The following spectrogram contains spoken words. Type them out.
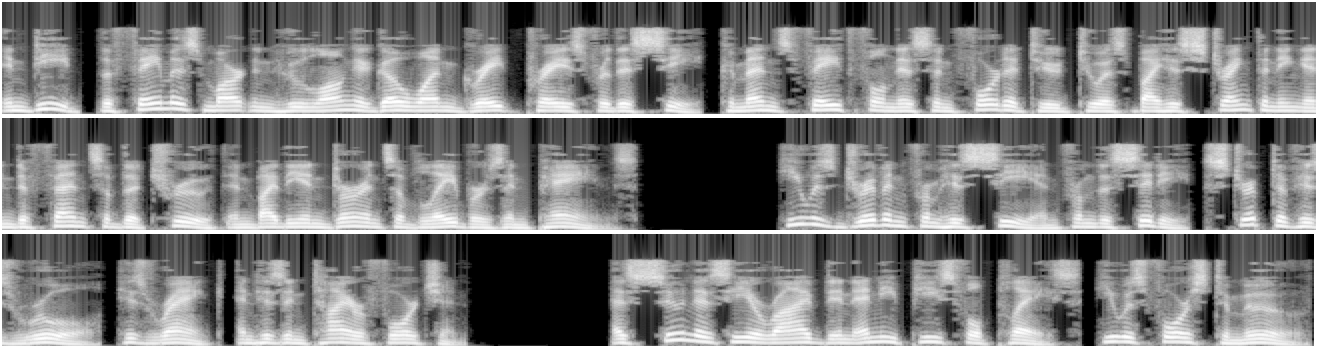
Indeed, the famous Martin who long ago won great praise for this see, commends faithfulness and fortitude to us by his strengthening and defence of the truth and by the endurance of labours and pains. He was driven from his see and from the city, stripped of his rule, his rank, and his entire fortune. As soon as he arrived in any peaceful place, he was forced to move.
